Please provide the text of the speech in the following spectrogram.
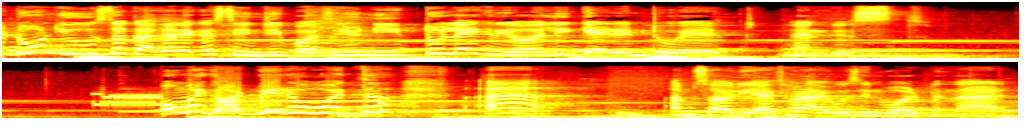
yeah, don't use the color like a stingy person. You need to like really get into it and just. Oh my god, wait, oh, what the? Uh, I'm sorry, I thought I was involved in that.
